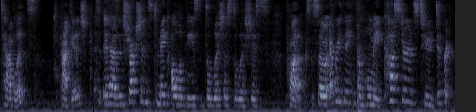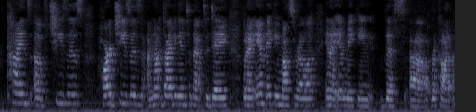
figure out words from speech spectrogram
tablets package. It has instructions to make all of these delicious, delicious products. So everything from homemade custards to different kinds of cheeses, hard cheeses. I'm not diving into that today, but I am making mozzarella and I am making this uh, ricotta.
